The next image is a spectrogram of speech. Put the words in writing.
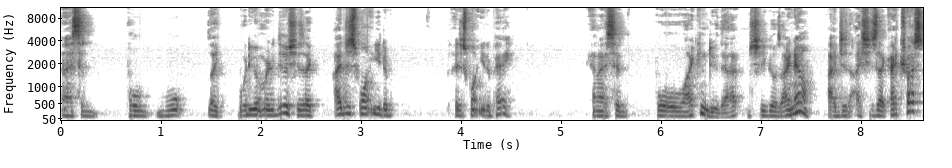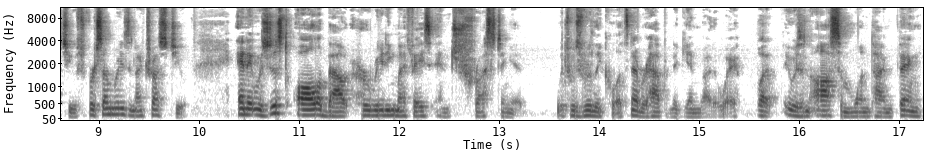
And I said, well, well, like, what do you want me to do? She's like, I just want you to, I just want you to pay. And I said, well, I can do that. And she goes, I know. I did. She's like, I trust you. For some reason, I trust you. And it was just all about her reading my face and trusting it, which was really cool. It's never happened again, by the way, but it was an awesome one time thing.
